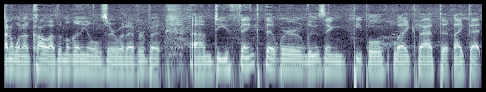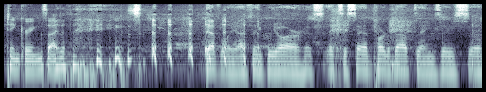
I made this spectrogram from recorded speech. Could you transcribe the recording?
I don't want to call out the millennials or whatever, but um, do you think that we're losing people like that that like that tinkering side of things? Definitely, I think we are. That's that's the sad part about things. There's uh,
